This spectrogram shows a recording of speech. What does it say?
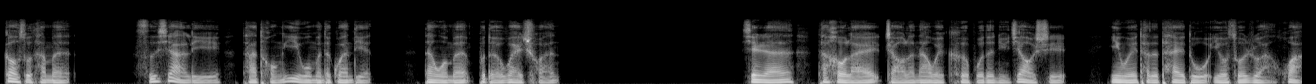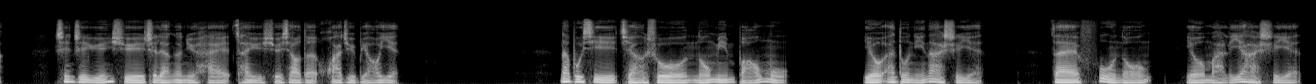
告诉他们，私下里他同意我们的观点。但我们不得外传。显然，他后来找了那位刻薄的女教师，因为她的态度有所软化，甚至允许这两个女孩参与学校的话剧表演。那部戏讲述农民保姆，由安东尼娜饰演；在富农，由玛利亚饰演，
